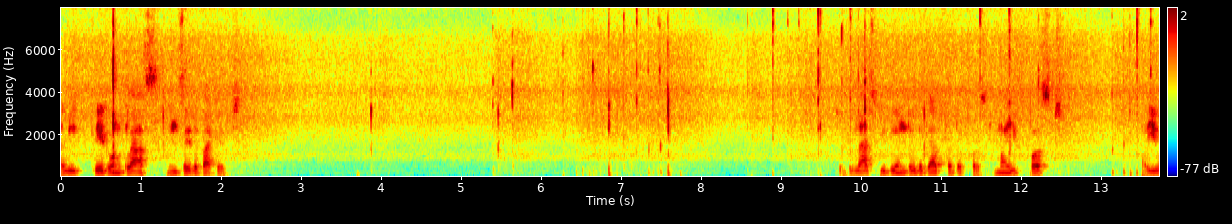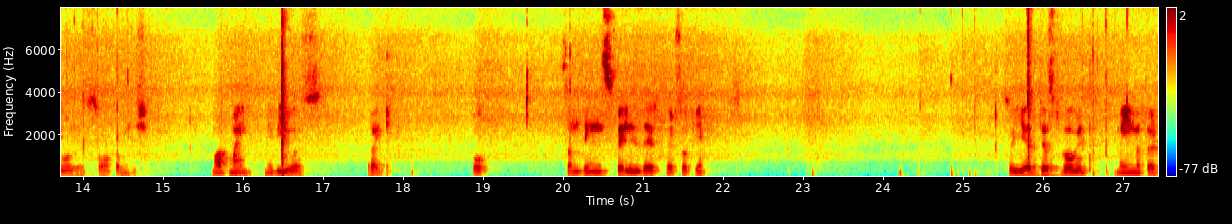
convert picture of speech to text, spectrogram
I will create one class inside the package. So it will ask you to enter the captcha first my first iOS automation. Not mine maybe yours. Right. Oh something spell is there. That's okay. So here just go with main method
